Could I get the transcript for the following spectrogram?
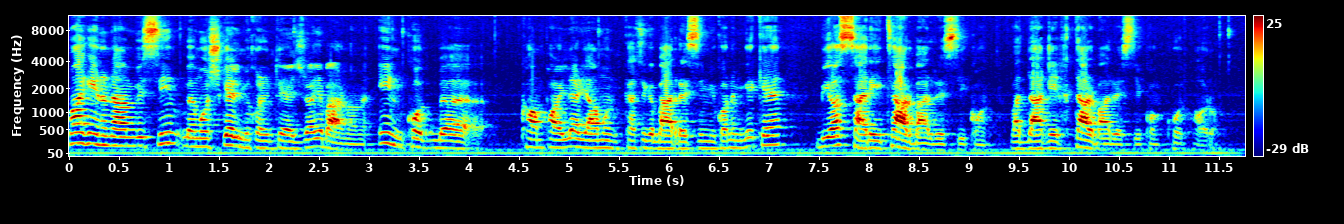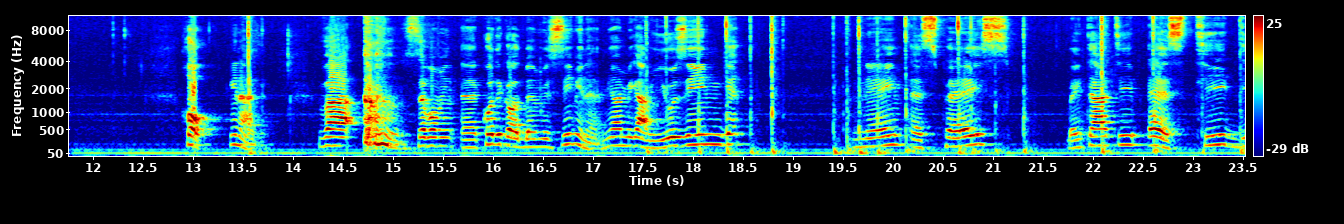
ما اگه اینو ننویسیم به مشکل می‌خوریم که اجرای برنامه. این کد به کامپایلر یا همون کسی که بررسی می‌کنه میگه که بیا سریعتر بررسی کن و دقیقتر بررسی کن کد ها رو. خب این از این. و سومین کدی که بنویسیم اینه. میام میگم using namespace به این ترتیب std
